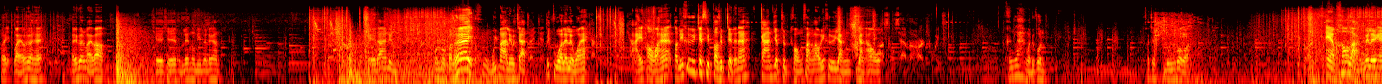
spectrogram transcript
เฮ้ย ไหวเพื่อนเฮ้ยเฮ้ยเพื่อนไหวเปล่าโอเคโอเคผมเล่นตรงนี้เลยแล้วกัน โอเคได้หนึ่งคนหลบก่อน เฮ้ยโอ้โหมาเร็วจัด ไม่กลัวอะไรเลยวะ Capture. หายต่อฮะ ตอนนี้คือ 70 ต่อ 17แล้วนะ การเหยียบจุดของฝั่งเรานี่คืออย่างอย่างเอา ข้างล่างว่ะทุกคน เขาจะรู้เปล่าวะ แอบเข้าหลังไปเลยไง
